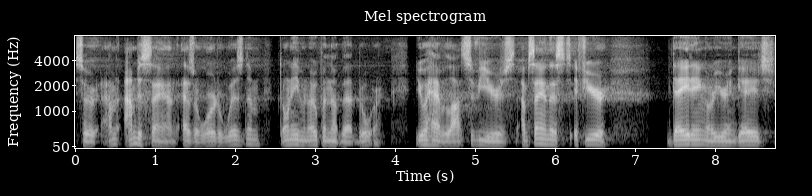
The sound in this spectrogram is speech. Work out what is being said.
So I'm, I'm just saying, as a word of wisdom, don't even open up that door. You'll have lots of years. I'm saying this if you're dating or you're engaged,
